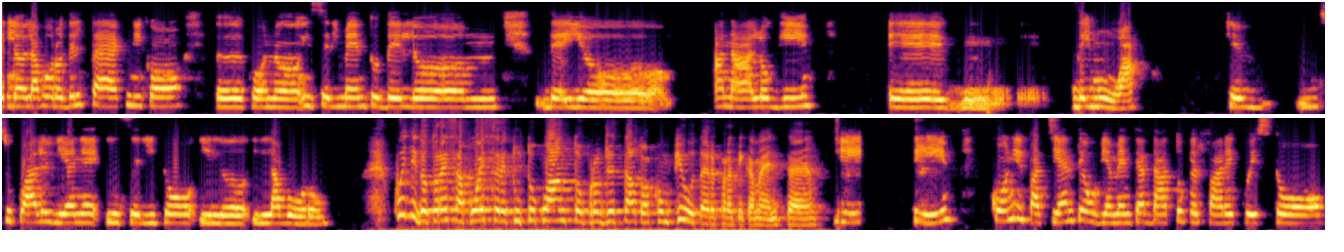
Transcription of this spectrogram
il lavoro del tecnico eh, con uh, inserimento del, um, dei uh, analoghi e um, dei MUA che, su quale viene inserito il, il lavoro. Quindi dottoressa può essere tutto quanto progettato al computer praticamente? Sì, sì, con il paziente ovviamente adatto per fare questo,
